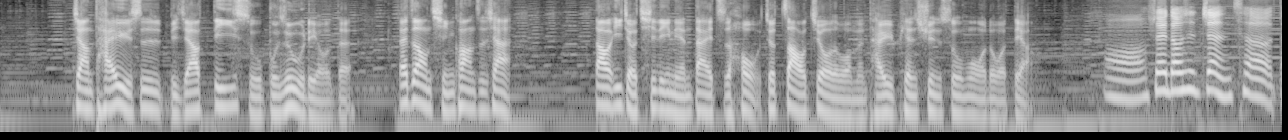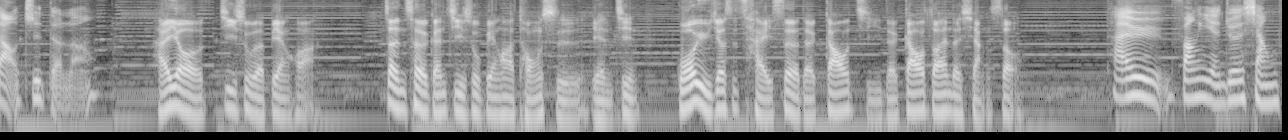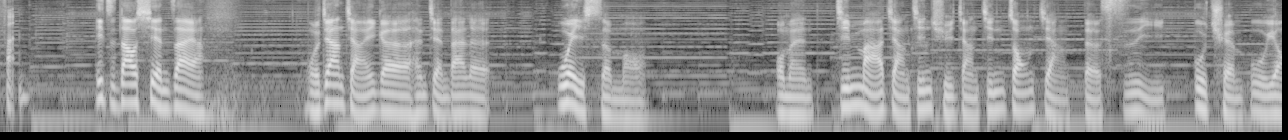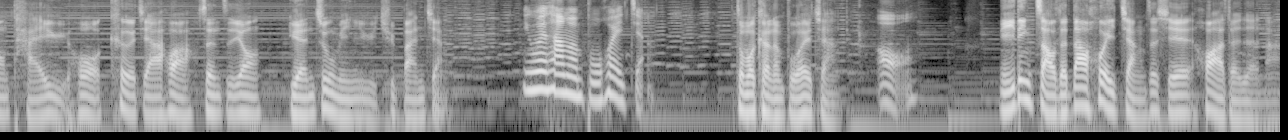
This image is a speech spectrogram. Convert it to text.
讲台语是比较低俗不入流的，在这种情况之下，到一九七零年代之后，就造就了我们台语片迅速没落掉。哦，所以都是政策导致的了。还有技术的变化，政策跟技术变化同时演进，国语就是彩色的、高级的、高端的享受。台语方言就是相反，一直到现在啊，我这样讲一个很简单的，为什么我们金马奖、金曲奖、金钟奖的司仪不全部用台语或客家话，甚至用原住民语去颁奖？因为他们不会讲。怎么可能不会讲？哦，你一定找得到会讲这些话的人啊！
